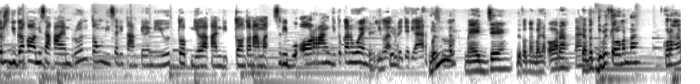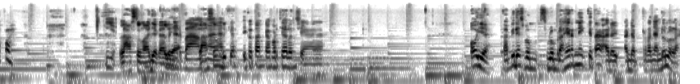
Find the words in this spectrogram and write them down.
Terus juga kalau misal kalian beruntung bisa ditampilin di YouTube, gila kan ditonton sama seribu orang gitu kan, weh Eh, gila iya. udah jadi artis Bener, lu. mejeng, ditonton banyak orang, Kan. dapat duit kalau menang. Kurang apa? Iya. Langsung aja kali Bener ya. banget. Langsung bikin ikutan cover challenge ya. Oh iya, tapi deh sebelum sebelum berakhir nih kita ada ada pertanyaan dulu lah.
